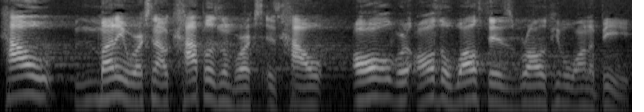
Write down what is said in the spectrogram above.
how money works and how capitalism works is how all where all the wealth is where all the people want to be.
